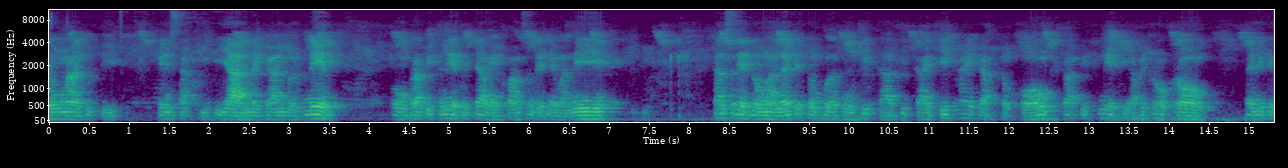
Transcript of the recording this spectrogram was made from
ลงมาจุติ เป็นสักขีพยานในการเบิกเนตรองค์พระพิฆเนศพระเจ้าแห่งความสำเร็จในวันนี้ ท่านเสด็จลงมาแล้วจะจงเปิดหูทิพตาทิพกายทิพให้กับเจ้าของพระพิฆเนศที่เอาไปครอบครองได้มีแต่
